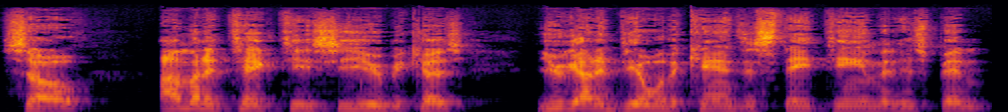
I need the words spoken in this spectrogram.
So I'm going to take TCU because you got to deal with a Kansas State team that has been,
